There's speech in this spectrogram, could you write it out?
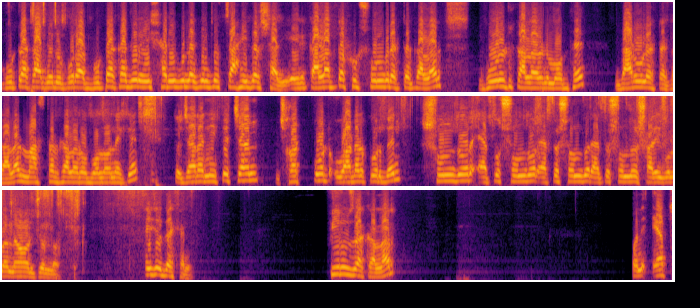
বুটা কাজের উপর, আর বুটা কাজের এই শাড়িগুলো কিন্তু চাহিদার শাড়ি। এর কালারটা খুব সুন্দর একটা কালার, গোল্ড কালারের মধ্যে, দারুণ একটা কালার, মাস্টার কালারও বলো অনেকে। তো যারা নিতে চান, ঝটপট অর্ডার করবেন সুন্দর, এত সুন্দর এত সুন্দর এত সুন্দর শাড়িগুলো নেওয়ার জন্য। এই যে দেখেন, ফিরুজা কালার। মানে এত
